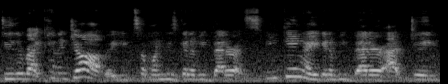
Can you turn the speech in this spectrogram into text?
do the right kind of job. Are you someone who's gonna be better at speaking? Are you gonna be better at doing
